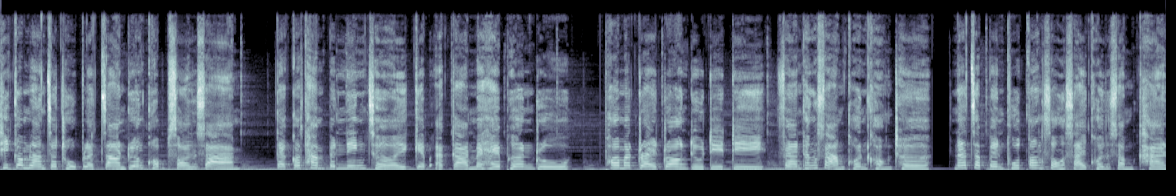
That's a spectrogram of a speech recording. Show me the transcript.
ที่กำลังจะถูกประจานเรื่องครบซ้อนสามแต่ก็ทำเป็นนิ่งเฉย เก็บอาการไม่ให้เพื่อนรู้ พอมาไตร่ตรองดูดีๆ แฟนทั้งสามคนของเธอ น่าจะเป็นผู้ต้องสงสัยคนสำคัญ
